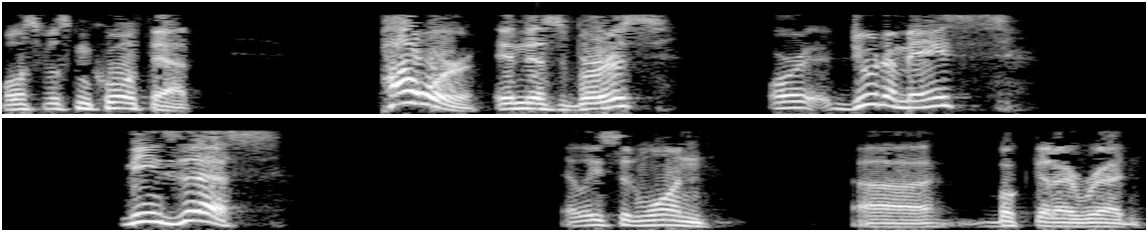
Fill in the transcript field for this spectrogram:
most of us can quote that. Power in this verse or dunamis means this, at least in one uh, book that I read.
